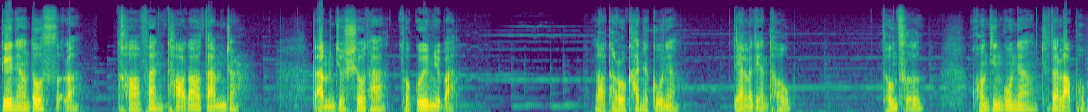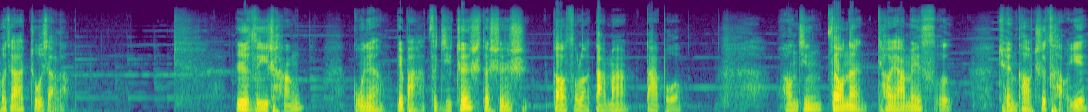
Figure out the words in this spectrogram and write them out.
爹娘都死了，讨饭讨到咱们这儿，咱们就收她做闺女吧。老头看着姑娘，点了点头。从此，黄金姑娘就在老婆婆家住下了。日子一长，姑娘便把自己真实的身世告诉了大妈大伯。黄金遭难跳崖没死，全靠吃草叶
